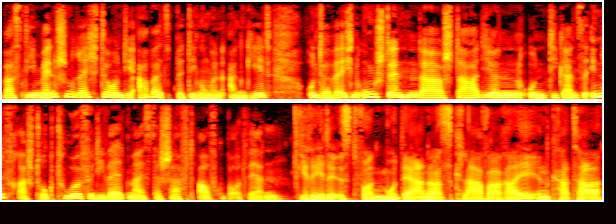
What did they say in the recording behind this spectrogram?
was die Menschenrechte und die Arbeitsbedingungen angeht, unter welchen Umständen da Stadien und die ganze Infrastruktur für die Weltmeisterschaft aufgebaut werden. Die Rede ist von moderner moderner Sklaverei in Katar,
